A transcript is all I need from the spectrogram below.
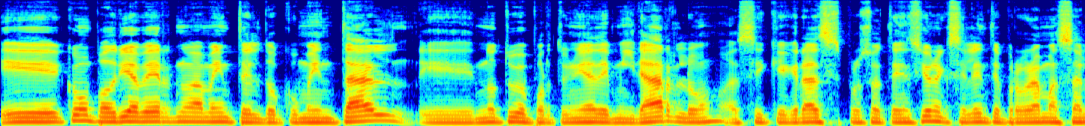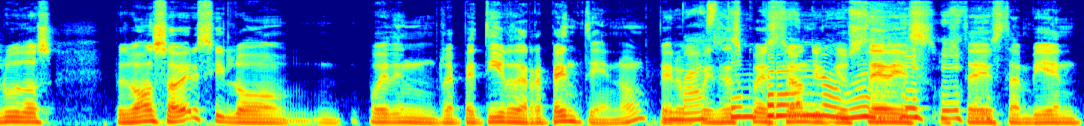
Eh, ¿Cómo podría ver nuevamente el documental? Eh, no tuve oportunidad de mirarlo, así que gracias por su atención. Excelente programa, saludos pues vamos a ver si lo pueden repetir de repente, ¿no? Pero pues es cuestión de que ustedes, ustedes también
